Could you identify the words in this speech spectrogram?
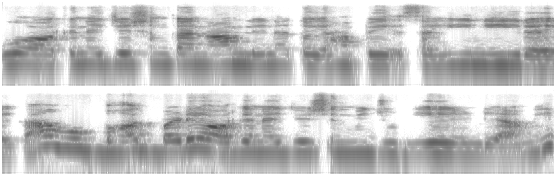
वो ऑर्गेनाइजेशन का नाम लेना तो यहाँ पे सही नहीं रहेगा। वो बहुत बड़े ऑर्गेनाइजेशन में जुड़ी है इंडिया में।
